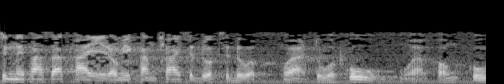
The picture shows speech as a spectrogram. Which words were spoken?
ซึ่งในภาษาไทยเรามีคำใช้สะดวกสะดวกว่าตัวกู้ว่าของกู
